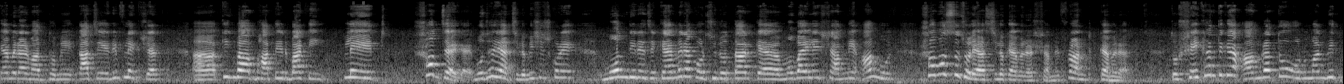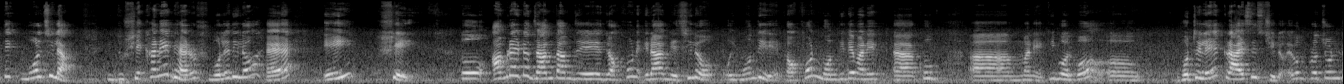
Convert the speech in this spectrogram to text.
ক্যামেরার মাধ্যমে কাচে রিফ্লেকশন কিংবা ভাতের বাটি প্লেট সব জায়গায় বোঝা যাচ্ছিল। বিশেষ করে মন্দিরে যে ক্যামেরা করছিল, তার মোবাইলের সামনে আঙুল, সমস্ত চলে আসছিল ক্যামেরার সামনে ফ্রন্ট ক্যামেরা। তো সেইখান থেকে আমরা তো অনুমান ভিত্তিক বলছিলাম, কিন্তু সেখানে ঢ্যাঁড়স বলে দিল হ্যাঁ এই সেই। তো আমরা এটা জানতাম যে যখন এরা গেছিল ওই মন্দিরে, তখন মন্দিরে মানে খুব মানে কি বলব হোটেলে ক্রাইসিস ছিল এবং প্রচণ্ড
